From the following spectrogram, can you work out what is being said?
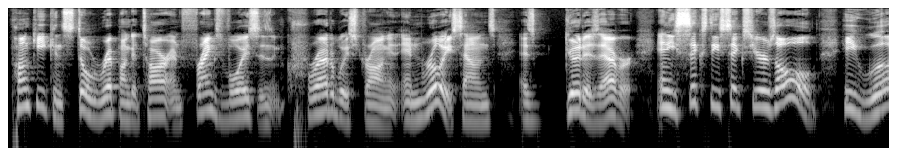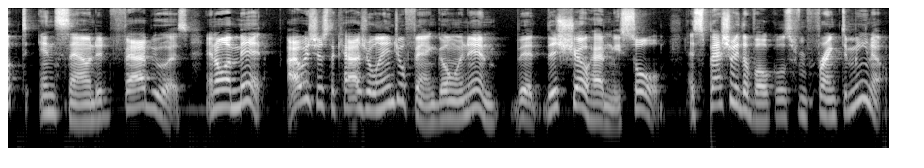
Punky can still rip on guitar, and Frank's voice is incredibly strong and really sounds as good as ever. And he's 66 years old. He looked and sounded fabulous. And I'll admit, I was just a casual Angel fan going in, but this show had me sold, especially the vocals from Frank DiMino.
